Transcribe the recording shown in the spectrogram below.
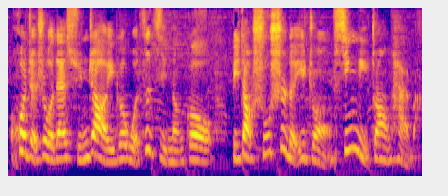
或者是我在寻找一个我自己能够比较舒适的一种心理状态吧。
